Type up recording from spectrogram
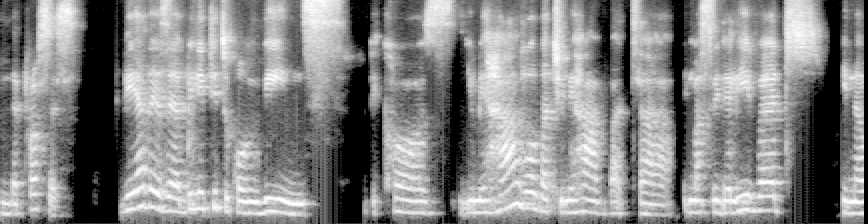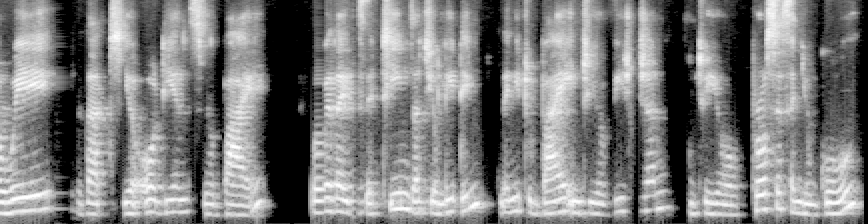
in the process. The other is the ability to convince because you may have all that you may have, but uh, it must be delivered in a way that your audience will buy. Whether it's the team that you're leading, they need to buy into your vision, into your process and your goal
